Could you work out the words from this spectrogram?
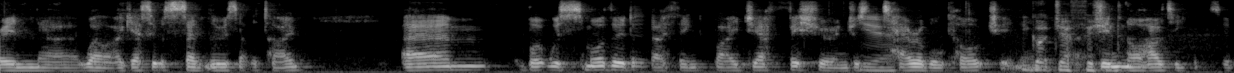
in, uh, well, I guess it was St. Louis at the time. Um, but was smothered, I think, by Jeff Fisher and just yeah. terrible coaching. You got Jeff Fisher. Didn't know how to use him.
